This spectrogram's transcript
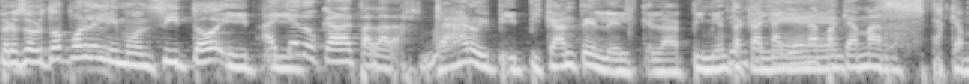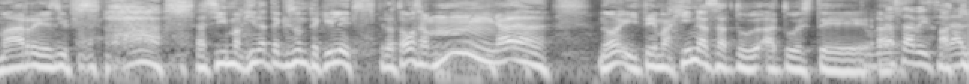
Pero sobre todo ponle limoncito y. Hay y- que educar al paladar, ¿no? Claro, y, y picante el- el- la pimienta, Pimienta cayena pa' que amarre. Para que amarre. y decir, ah, así, imagínate que es un tequila y te lo estamos a, mm, ah, ¿no? Y te imaginas a tu, a tu este. Tu a- a tu,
